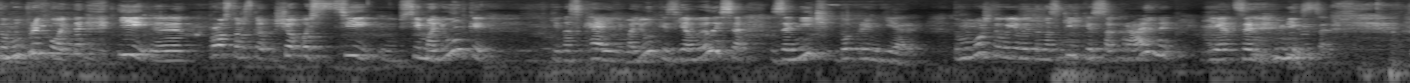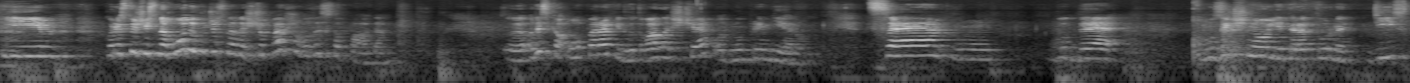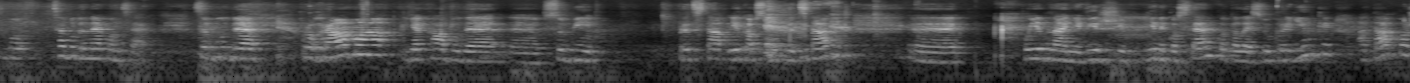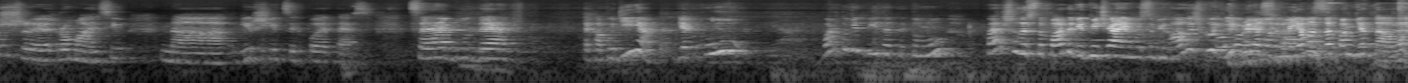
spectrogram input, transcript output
Тому приходьте. І е, просто розкажу, що ось ці всі малюнки, такі наскельні малюнки, з'явилися за ніч до прем'єри. Тому можете уявити, наскільки сакральне є це місце. І користуючись нагодою, хочу сказати, що 1 листопада е, Одеська опера підготувала ще одну прем'єру. Це буде музично-літературне дійство, це буде не концерт. Це буде програма, яка буде е, в собі представ... яка в собі представить е, поєднання віршів Ліни Костенко та Лесі Українки, а також романсів на вірші цих поетес. Це буде така подія, яку варто відвідати. Тому 1 листопада відмічаємо собі галочку і приходимо. Я вас запам'ятала.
